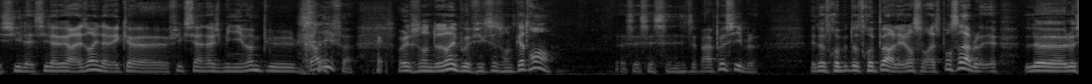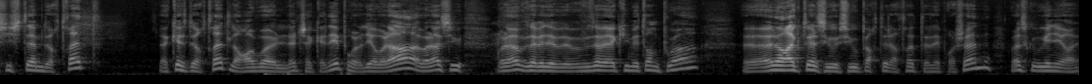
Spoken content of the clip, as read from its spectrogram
S'il avait raison, il n'avait qu'à fixer un âge minimum plus, plus tardif. Au lieu de 62 ans, il pouvait fixer 64 ans. C'est- pas impossible. Et d'autre d'autre part, les gens sont responsables. Le, le système de retraite, la caisse de retraite leur envoie une lettre chaque année pour leur dire voilà, voilà, si, voilà vous, avez, vous avez accumulé tant de points. Euh, à l'heure actuelle, si vous, si vous partez à la retraite l'année prochaine, voilà ce que vous gagnerez.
